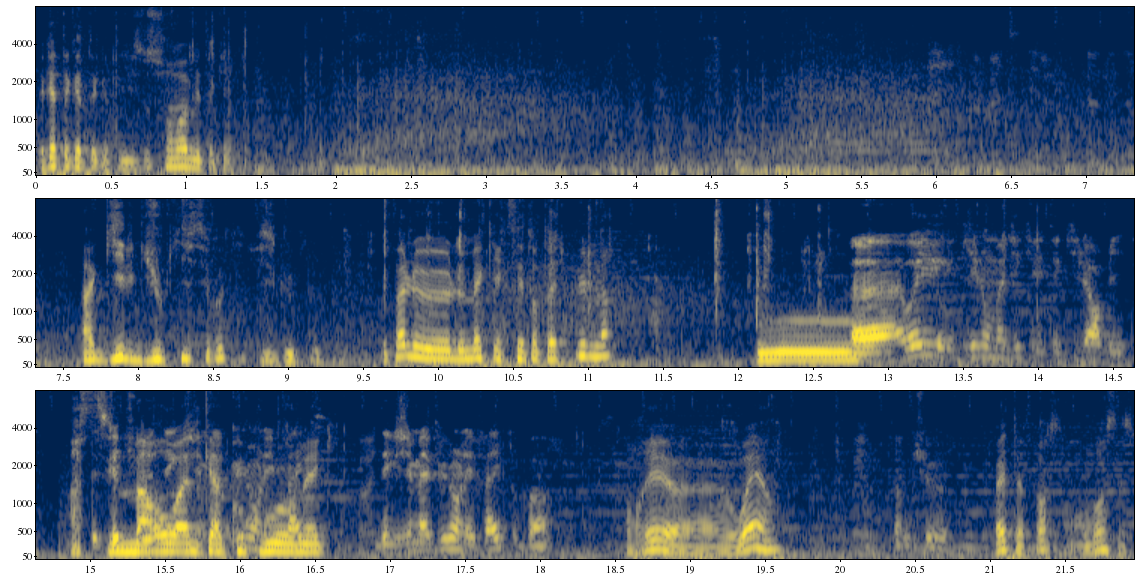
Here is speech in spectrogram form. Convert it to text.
T'inquiète, t'inquiète, t'inquiète. Ils sont sur moi, mais t'inquiète. Ah, Gil Gyuki, c'est quoi qui utilise Gyuki C'est pas le, le mec avec ses tentacules là? Ou. Euh, oui, Gil, on m'a dit qu'il était Killer Bee. Ah, c'est tu veux, Marwan dès que j'ai ma bulle, Kakuku mec. Dès que j'ai ma bulle, on les fight ou pas? En vrai, euh, ouais, hein. Comme tu veux. Ouais, t'as force, en vrai, ça se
